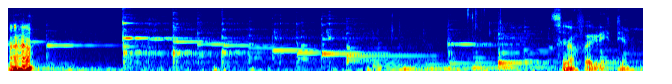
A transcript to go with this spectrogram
Ajá. Se nos fue Cristian.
